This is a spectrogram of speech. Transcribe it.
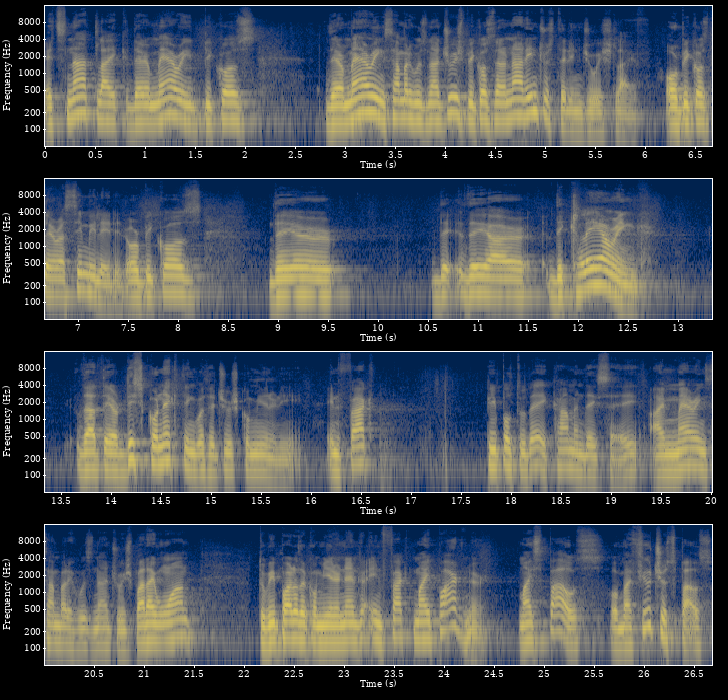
It's not like they're married because they're marrying somebody who's not Jewish because they're not interested in Jewish life, or because they're assimilated, or because they're, they, they are declaring that they are disconnecting with the Jewish community. In fact, people today come and they say, I'm marrying somebody who's not Jewish, but I want to be part of the community. And in fact, my partner, my spouse, or my future spouse,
